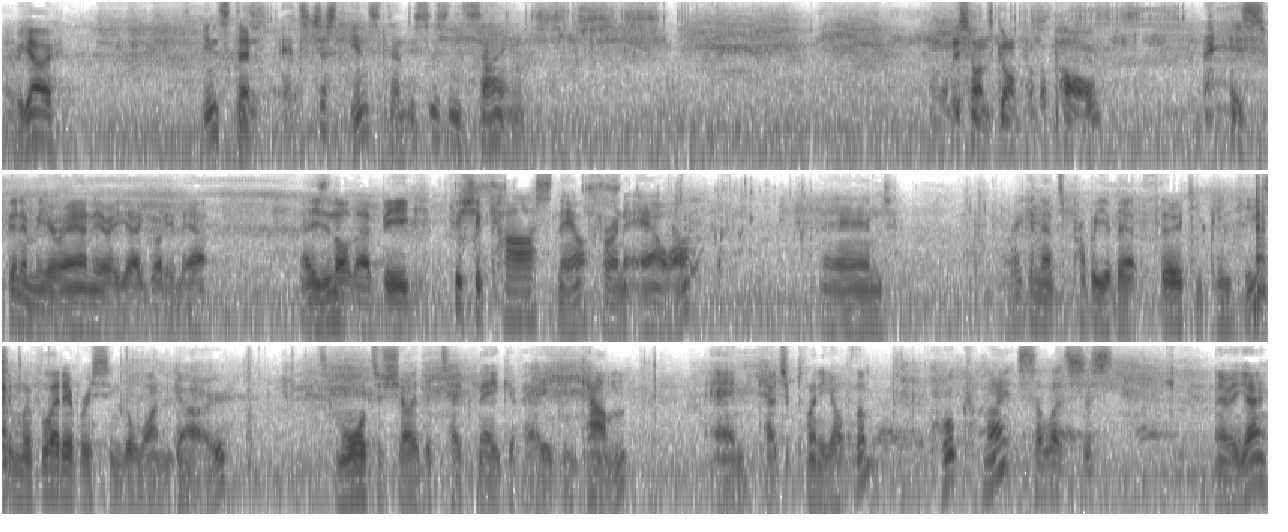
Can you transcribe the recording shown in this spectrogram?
There we go. instant. It's just instant. This is insane. Oh, this one's gone for the pole. He's spinning me around. There we go. Got him out. He's not that big. Fish cast now for an hour. And I reckon that's probably about 30 pinkies and we've let every single one go. It's more to show the technique of how you can come and catch plenty of them. Hook, mate, so let's just, there we go,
